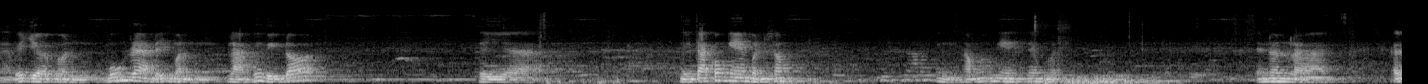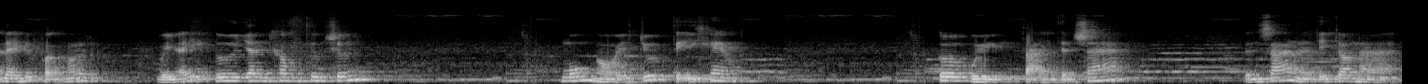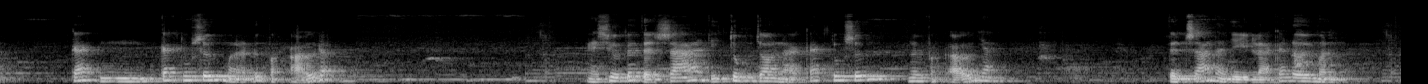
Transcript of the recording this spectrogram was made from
À, bây giờ mình muốn ra để mình làm cái việc đó thì à, người ta có nghe mình không? Ừ, không có nghe theo mình. Cho nên là ở đây đức phật nói vị ấy ưa danh không tương xứng muốn ngồi trước tỷ kheo ưa quyền tại tịnh xá. Tịnh xá là chỉ cho là các các chú xứ mà đức phật ở đó ngày xưa cái tịnh xá chỉ chung cho là các chú xứ, nơi Phật ở nha. Tịnh xá là gì? Là cái nơi mình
